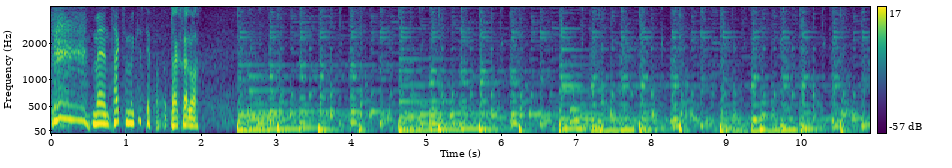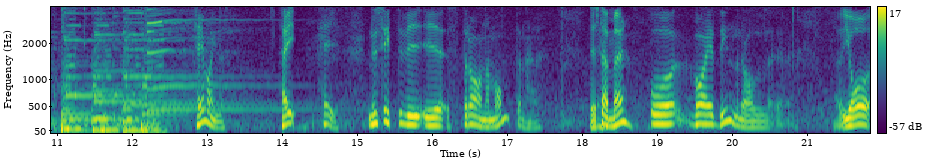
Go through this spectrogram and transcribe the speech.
Men tack så mycket Stefan. Tack själva. Hej Magnus. Hej, Hej. Nu sitter vi i Stranamonten här. det stämmer. Och vad är din roll? Jag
